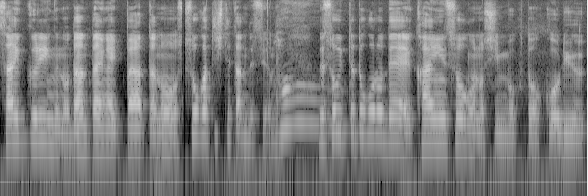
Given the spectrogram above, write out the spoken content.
サイクリングの団体がいっぱいあったのを総括してたんですよね。はあ。でそういったところで会員相互の親睦と交流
